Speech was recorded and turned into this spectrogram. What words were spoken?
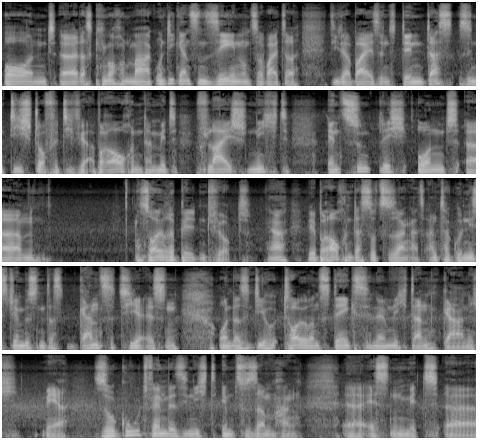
und äh, das Knochenmark und die ganzen Sehnen und so weiter, die dabei sind. Denn das sind die Stoffe, die wir brauchen, damit Fleisch nicht entzündlich und ähm, säurebildend wirkt. Ja, wir brauchen das sozusagen als Antagonist. Wir müssen das ganze Tier essen. Und da sind die teuren Steaks nämlich dann gar nicht mehr so gut, wenn wir sie nicht im Zusammenhang äh, essen mit, äh,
